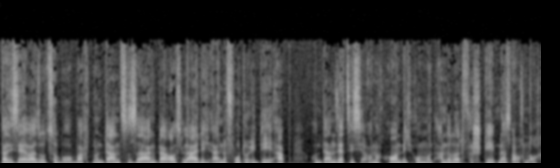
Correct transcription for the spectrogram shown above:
bei sich selber so zu beobachten und dann zu sagen, daraus leite ich eine Fotoidee ab und dann setze ich sie auch noch ordentlich um und andere Leute verstehen das auch noch.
